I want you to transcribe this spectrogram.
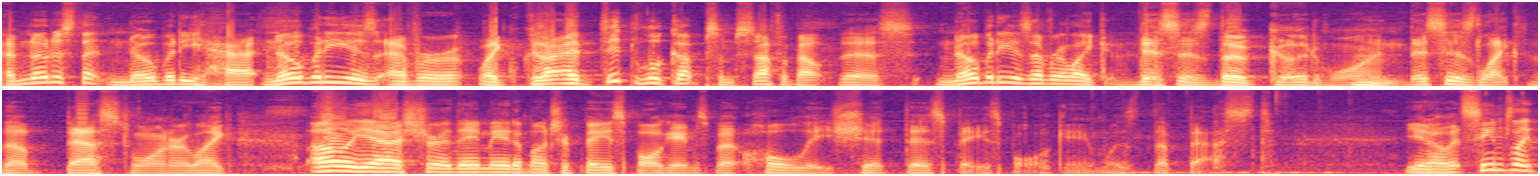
I've noticed that nobody had nobody is ever like because I did look up some stuff about this. Nobody is ever like this is the good one. This is like the best one or like oh yeah sure they made a bunch of baseball games but holy shit this baseball game was the best. You know, it seems like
